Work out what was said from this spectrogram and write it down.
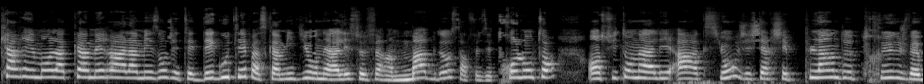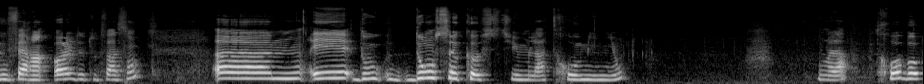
carrément la caméra à la maison, j'étais dégoûtée parce qu'à midi on est allé se faire un McDo, ça faisait trop longtemps. Ensuite on est allé à Action, j'ai cherché plein de trucs, je vais vous faire un haul de toute façon. Euh, et dont, ce costume là, trop mignon. Voilà, trop beau.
